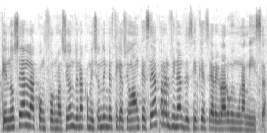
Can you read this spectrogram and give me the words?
que no sea la conformación de una comisión de investigación, aunque sea para al final decir que se arreglaron en una misa.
